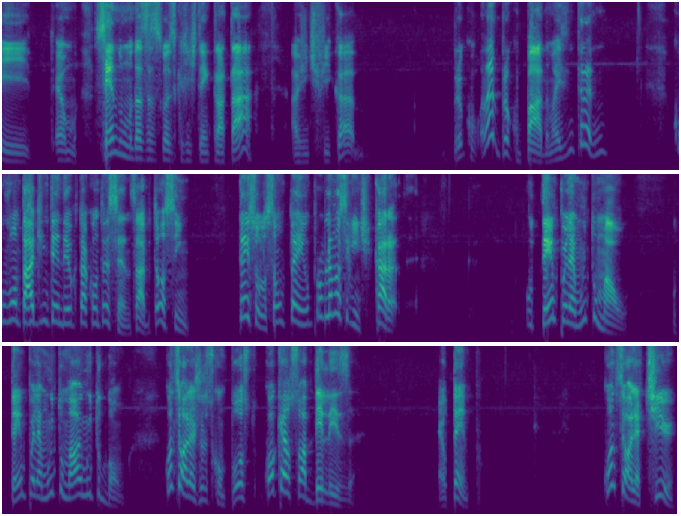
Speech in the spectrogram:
E é uma, sendo uma dessas coisas que a gente tem que tratar, a gente fica preocupado, não é preocupado, mas entre, com vontade de entender o que está acontecendo, sabe? Então, assim, tem solução? Tem. O problema é o seguinte, cara, o tempo ele é muito mal. O tempo ele é muito mal e muito bom. Quando você olha juros composto, qual que é a sua beleza? É o tempo. Quando você olha TIR,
